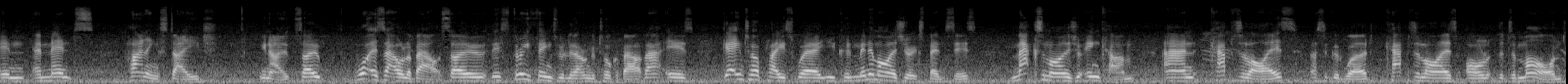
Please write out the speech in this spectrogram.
in immense planning stage, you know. So what is that all about? So there's three things really that I'm going to talk about. That is getting to a place where you can minimize your expenses, maximize your income and capitalize, that's a good word, capitalize on the demand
